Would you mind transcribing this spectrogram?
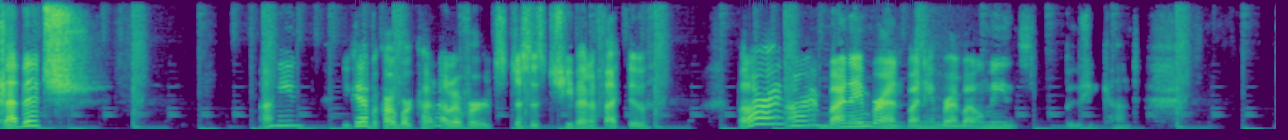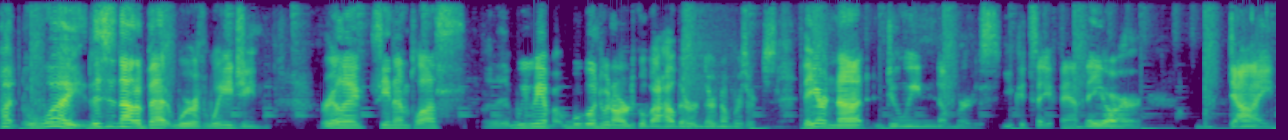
That bitch. I mean, you could have a cardboard cutout of her. It's just as cheap and effective. But all right, all right. By name brand, by name brand, by all means, bougie cunt. But why? This is not a bet worth waging. Really, CNN Plus. Uh, we, we have we'll go into an article about how their their numbers are. Just, they are not doing numbers. You could say, fam. They are dying.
